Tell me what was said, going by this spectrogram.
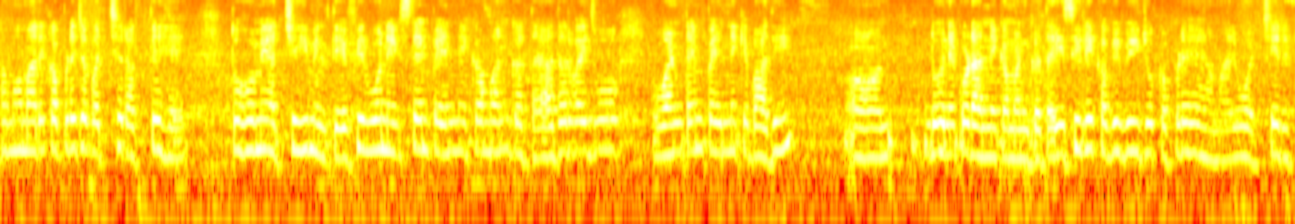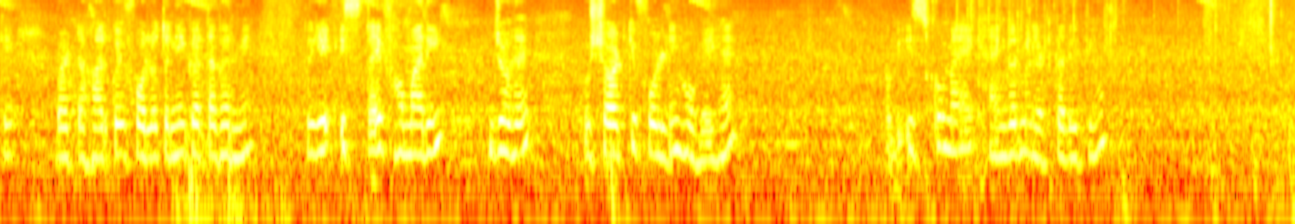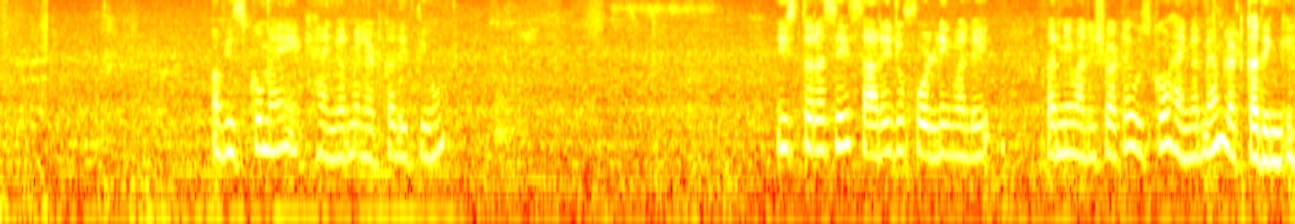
हम हमारे कपड़े जब अच्छे रखते हैं तो हमें अच्छे ही मिलते हैं। फिर वो नेक्स्ट टाइम पहनने का मन करता है। अदरवाइज़ वो वन टाइम पहनने के बाद ही धोने को डालने का मन करता है। इसीलिए कभी भी जो कपड़े हैं हमारे वो अच्छे रखे। बट हर कोई फॉलो तो नहीं करता घर में। तो ये इस टाइप हमारी जो है वो शर्ट की फोल्डिंग हो गई है। अब इसको मैं एक हैंगर में लटका देती हूँ। अब इसको मैं एक हैंगर में लटका देती हूँ। इस तरह से सारे जो फोल्डिंग वाले, करने वाले शर्ट है, उसको हैंगर में हम लटका देंगे।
